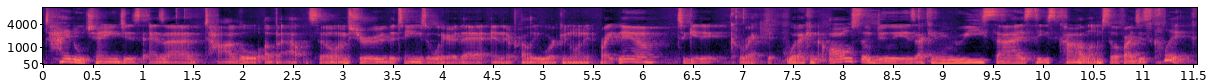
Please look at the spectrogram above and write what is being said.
title changes as I toggle about. So I'm sure the team's aware of that and they're probably working on it right now to get it corrected. What I can also do is I can resize these columns. So if I just click,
